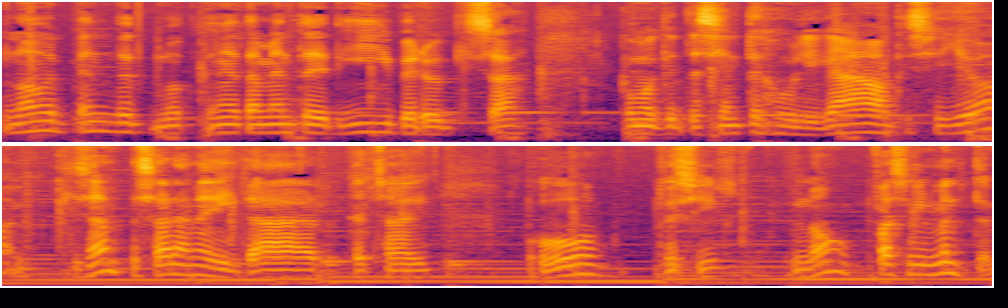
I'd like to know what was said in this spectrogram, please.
no depende no netamente de ti, pero quizás como que te sientes obligado, qué sé yo, quizás empezar a meditar, ¿cachai? O decir no fácilmente.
